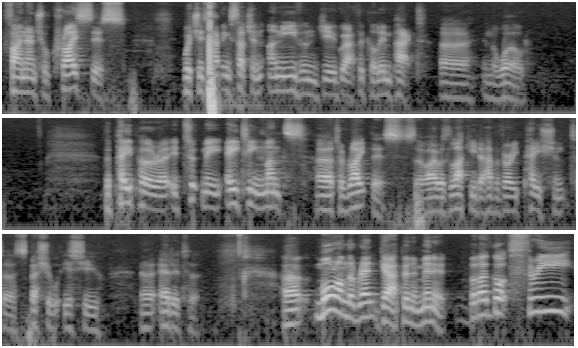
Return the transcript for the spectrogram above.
financial crisis which is having such an uneven geographical impact uh, in the world. The paper, uh, it took me 18 months uh, to write this, so I was lucky to have a very patient uh, special issue uh, editor. Uh, more on the rent gap in a minute, but I've got three,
